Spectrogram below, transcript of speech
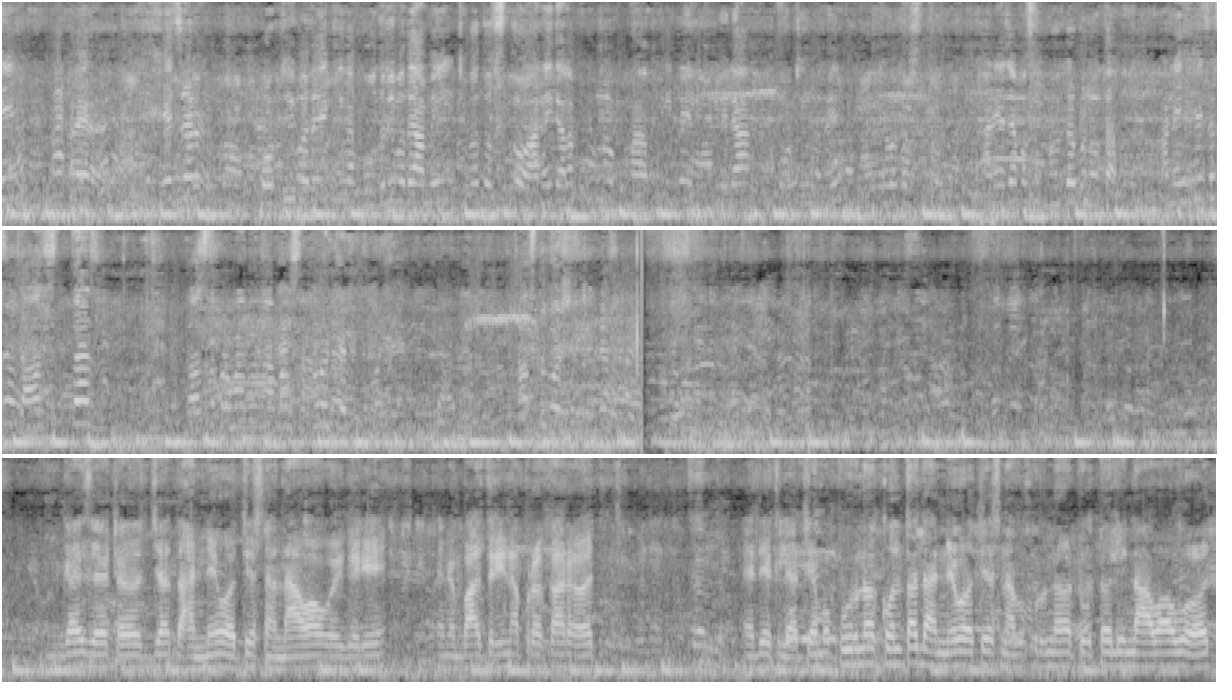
हे जर कोठीमध्ये किंवा गोदरीमध्ये आम्ही ठेवत असतो आणि त्याला पूर्ण मातीने लिहिलेल्या कोठीमध्ये ठेवत असतो आणि याच्यापासून भगर बनवतात. आणि हे जर जास्त जास्त प्रमाणात आपण सगळं केलं म्हणजे जास्त टिकण्यासाठी गाईज ज्या धान्य होतेस ना नावा वगैरे आणि बाजरीना प्रकार आहेत हे देखल्या त्यामुळे पूर्ण कोणता धान्य होतेस ना पूर्ण टोटली नावावत.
